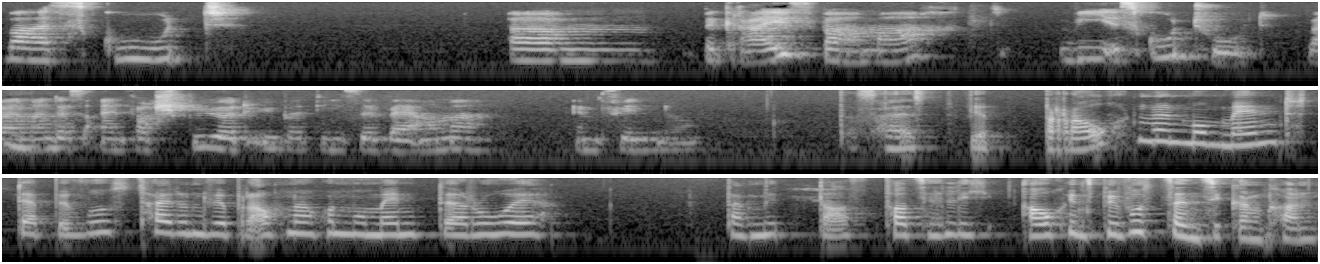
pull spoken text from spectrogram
was gut ähm, begreifbar macht, wie es gut tut, weil mhm. man das einfach spürt über diese Wärmeempfindung. Das heißt, wir brauchen einen Moment der Bewusstheit und wir brauchen auch einen Moment der Ruhe, damit das tatsächlich auch ins Bewusstsein sickern kann.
